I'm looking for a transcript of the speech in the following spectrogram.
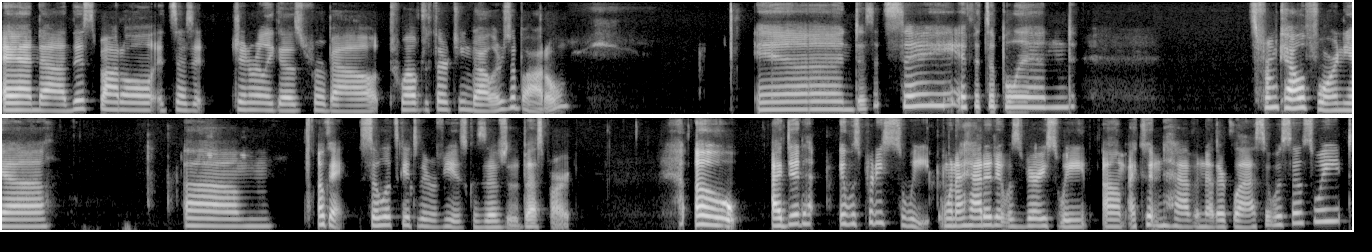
And uh, this bottle it says it generally goes for about 12 to 13 dollars a bottle. And does it say if it's a blend? It's from California. Um okay, so let's get to the reviews because those are the best part. Oh, I did it was pretty sweet. When I had it it was very sweet. Um I couldn't have another glass. It was so sweet.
